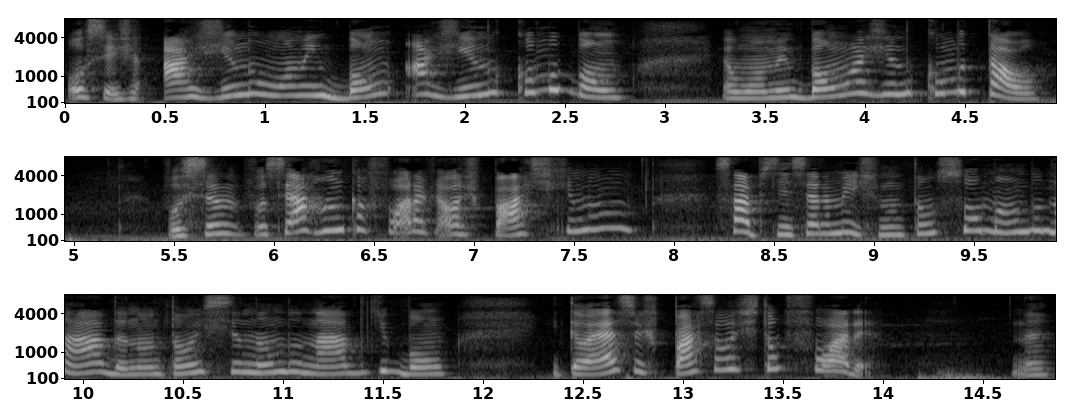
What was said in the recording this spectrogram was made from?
Ou seja, agindo um homem bom, agindo como bom. É um homem bom agindo como tal. Você, você arranca fora aquelas partes que não, sabe, sinceramente, não estão somando nada, não estão ensinando nada de bom. Então essas partes elas estão fora, né?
